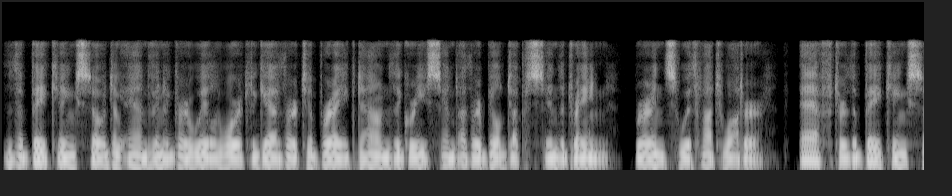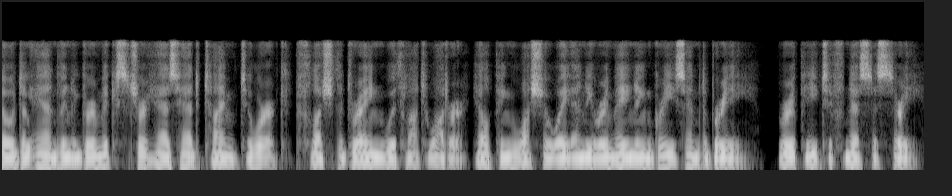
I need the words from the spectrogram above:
The baking soda and vinegar will work together to break down the grease and other buildups in the drain. Rinse with hot water. After the baking soda and vinegar mixture has had time to work, flush the drain with hot water, helping wash away any remaining grease and debris. Repeat if necessary.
